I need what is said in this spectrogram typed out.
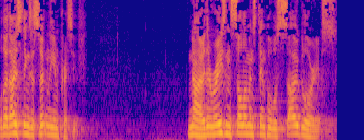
although those things are certainly impressive. No, the reason Solomon's temple was so glorious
